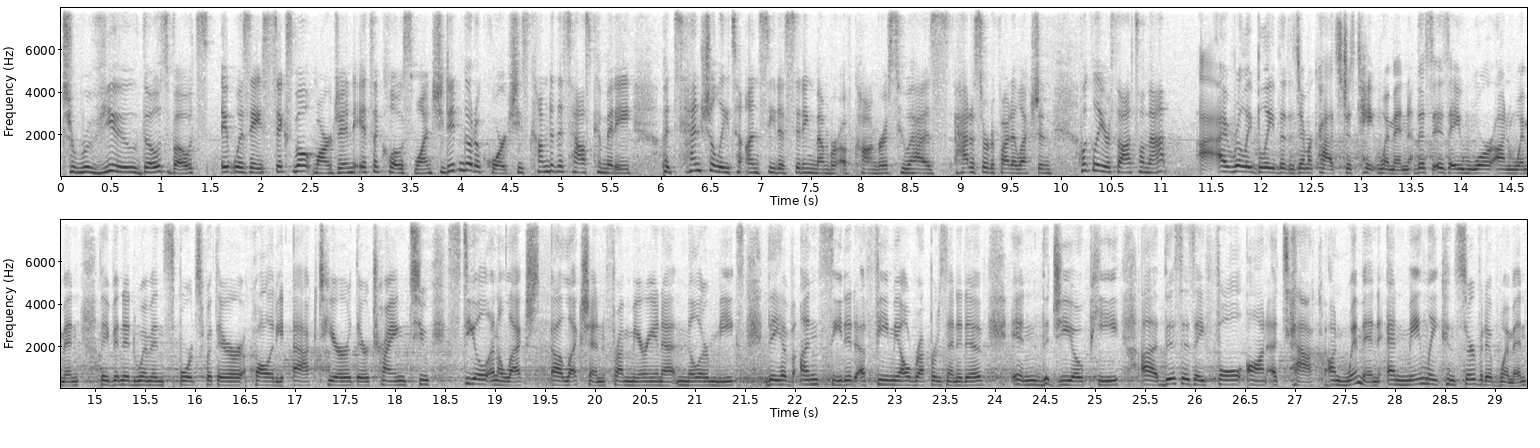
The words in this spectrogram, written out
to review those votes. It was a six vote margin. It's a close one. She didn't go to court. She's come to this House committee potentially to unseat a sitting member of Congress who has had a certified election. Quickly, your thoughts on that? I really believe that the Democrats just hate women. This is a war on women. They've ended women's sports with their Equality Act here. They're trying to steal an elect- election from Mariannette Miller Meeks. They have unseated a female representative in the GOP. Uh, this is a full on attack on women and mainly conservative women.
